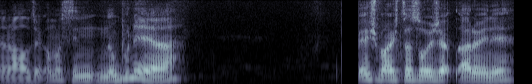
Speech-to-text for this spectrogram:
iyi alacak ama senin bu ne ya? 5 maçta soyacaklar beni.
